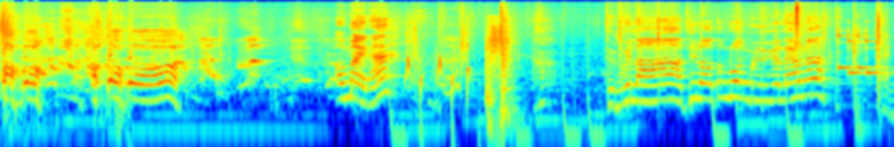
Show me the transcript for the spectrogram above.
โอ้โหโอ้โห เอาใหม่นะ ถึงเวลาที่เราต้องร่วมมือกันแล้วนะแข่ง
